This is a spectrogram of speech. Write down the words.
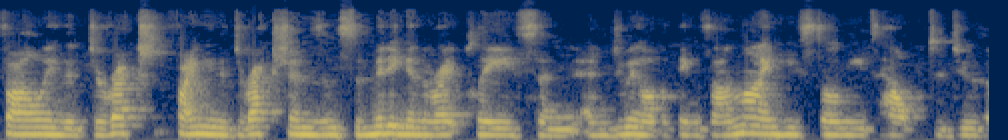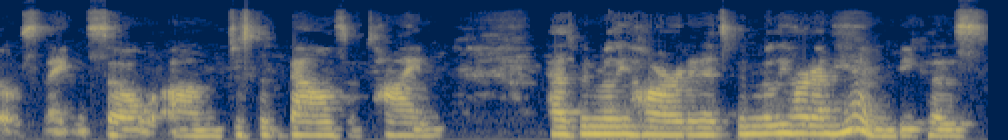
following the direction, finding the directions and submitting in the right place and, and doing all the things online, he still needs help to do those things. So um, just the balance of time has been really hard and it's been really hard on him because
